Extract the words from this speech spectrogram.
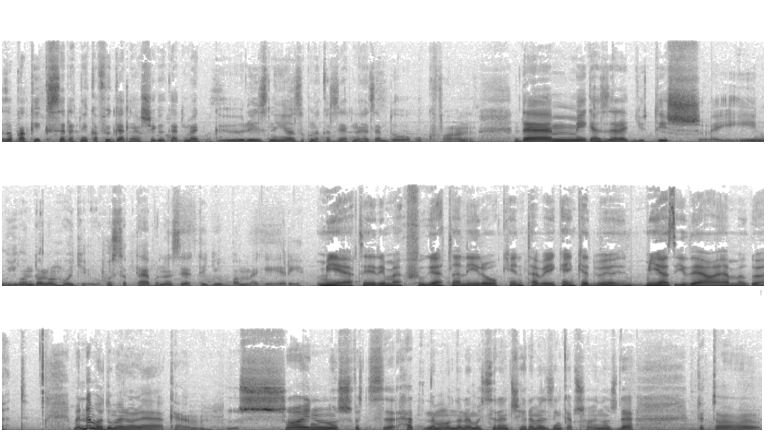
Azok, akik szeretnék a függetlenségüket megőrizni, azoknak azért nehezebb dolguk van. De még ezzel együtt is én úgy gondolom, hogy hosszabb távon azért így jobban megéri. Miért éri meg független íróként tevékenykedve? Mi az idea emögött? mert nem adom el a lelkem. Sajnos, vagy hát nem mondanám, hogy szerencsére, ez inkább sajnos, de tehát a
